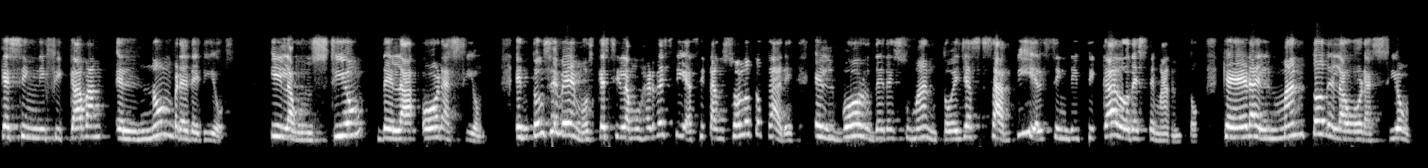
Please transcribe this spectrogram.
que significaban el nombre de Dios y la unción de la oración. Entonces vemos que si la mujer decía, si tan solo tocare el borde de su manto, ella sabía el significado de ese manto, que era el manto de la oración.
